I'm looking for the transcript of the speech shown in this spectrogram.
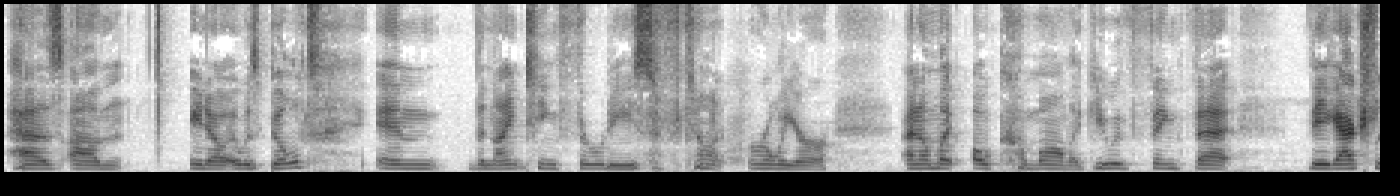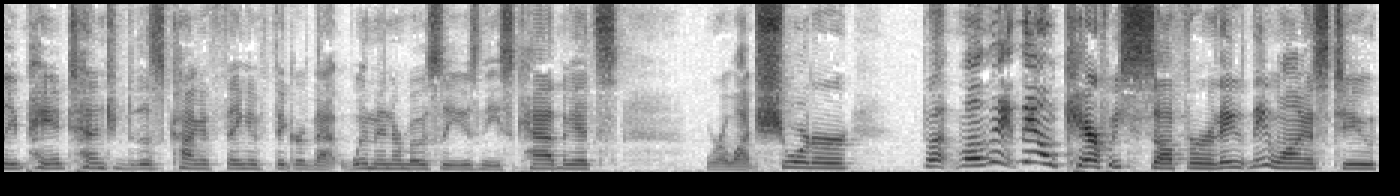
has um, you know, it was built in the 1930s, if not earlier and I'm like, oh, come on. Like, you would think that they actually pay attention to this kind of thing and figure that women are mostly using these cabinets. We're a lot shorter. But, well, they, they don't care if we suffer. They, they want us to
